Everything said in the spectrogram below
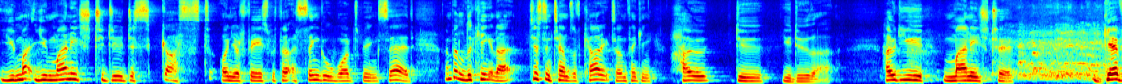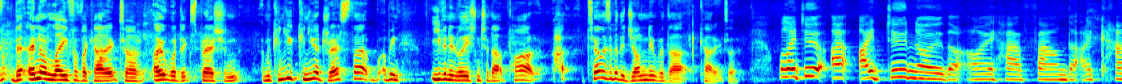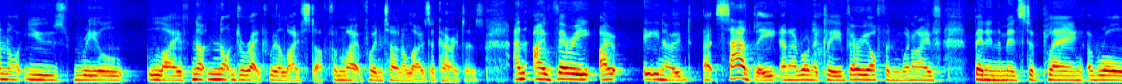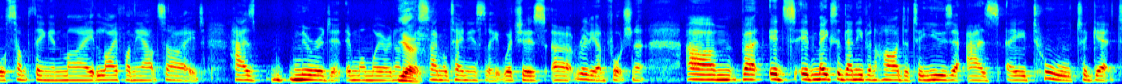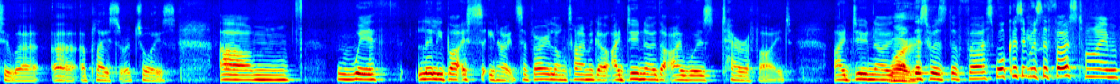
you, you manage to do disgust on your face without a single word being said. I remember looking at that just in terms of character and thinking, how do you do that? How do you manage to give the inner life of a character outward expression. I mean, can you can you address that? I mean, even in relation to that part, tell us about the journey with that character. Well, I do. I, I do know that I have found that I cannot use real life, not not direct real life stuff for my for internal lives of characters, and I very I you know uh, sadly and ironically very often when I've been in the midst of playing a role, something in my life on the outside has mirrored it in one way or another Yes. simultaneously, which is uh, really unfortunate. Um, but it's, it makes it then even harder to use it as a tool to get to a, a, a place or a choice. Um, with Lily Bart, you know, it's a very long time ago. I do know that I was terrified. I do know Why? that this was the first, well, because it was the first time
